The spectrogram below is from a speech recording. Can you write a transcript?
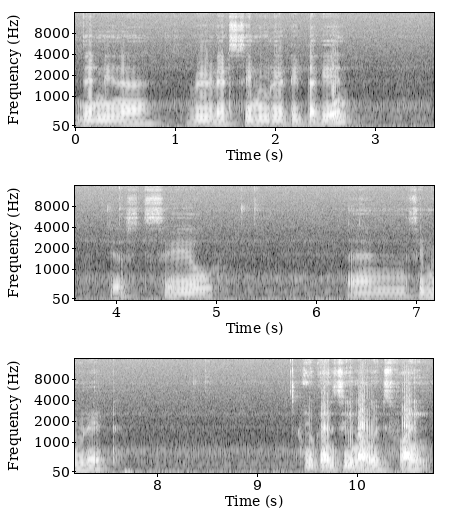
Then uh, we let's simulate it again. Just save and simulate. You can see now it's fine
